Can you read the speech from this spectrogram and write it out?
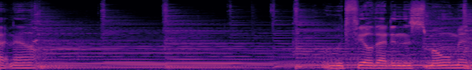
That now. We would feel that in this moment.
